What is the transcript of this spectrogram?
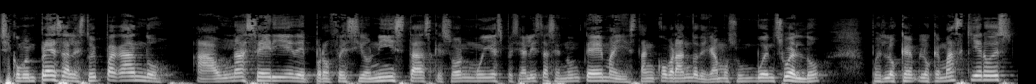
si como empresa le estoy pagando a una serie de profesionistas que son muy especialistas en un tema y están cobrando, digamos, un buen sueldo, pues lo que, lo que más quiero es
